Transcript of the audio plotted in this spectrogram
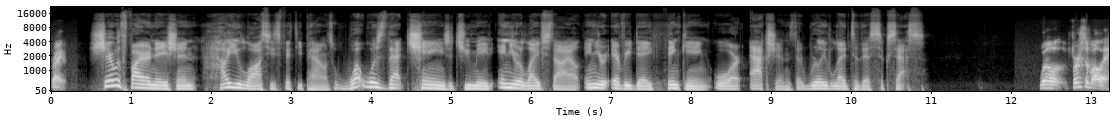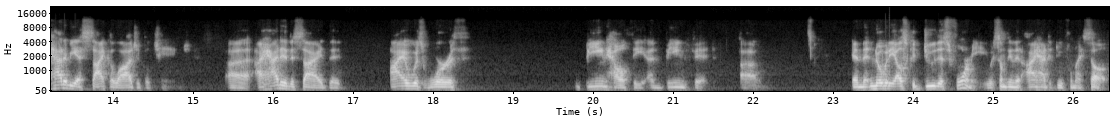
Right. Share with Fire Nation how you lost these 50 pounds. What was that change that you made in your lifestyle, in your everyday thinking or actions that really led to this success? Well, first of all, it had to be a psychological change uh, I had to decide that I was worth being healthy and being fit, um, and that nobody else could do this for me. It was something that I had to do for myself.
